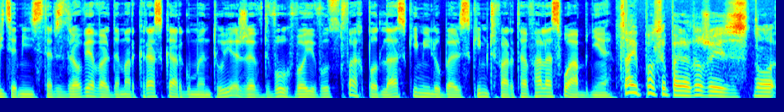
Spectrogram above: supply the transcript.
Wiceminister zdrowia Waldemar Kraska argumentuje, że w dwóch województwach podlaskim i lubelskim czwarta fala słabnie. W całej Polsce, panie redaktorze, jest no,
